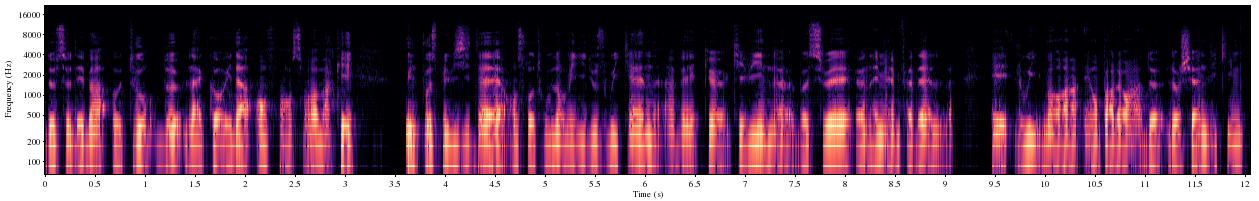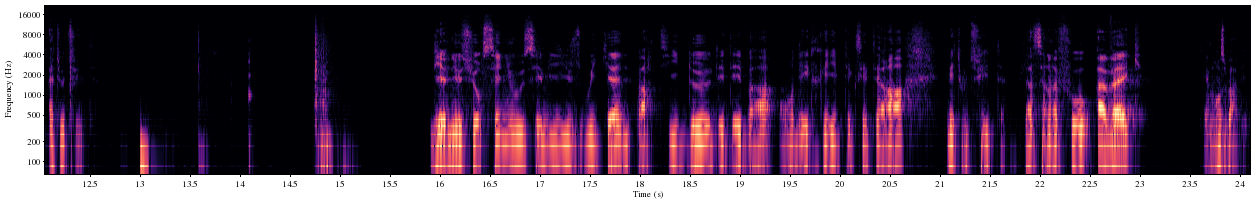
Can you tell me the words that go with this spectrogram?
de ce débat autour de la corrida en France. On va marquer une pause publicitaire. On se retrouve dans Midi 12 Weekend avec Kevin Bossuet, Naïm. Fadel et Louis Morin. Et on parlera de l'Ocean Viking. À tout de suite. Bienvenue sur CNews, c'est Midi Weekend, partie 2 des débats, on décrypte, etc. Mais tout de suite, place à l'info avec Clémence Barbier.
